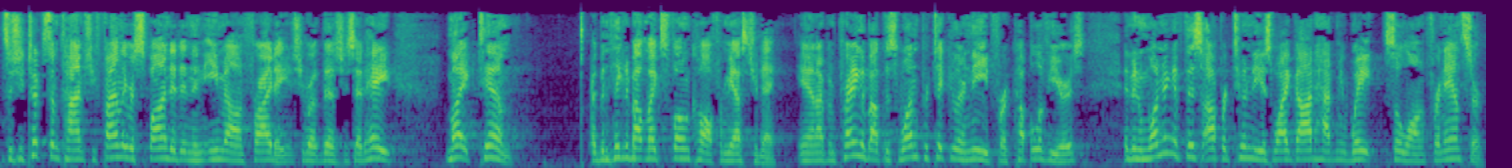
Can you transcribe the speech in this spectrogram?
So she took some time. She finally responded in an email on Friday. And she wrote this. She said, hey, Mike, Tim, I've been thinking about Mike's phone call from yesterday, and I've been praying about this one particular need for a couple of years, and been wondering if this opportunity is why God had me wait so long for an answer.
